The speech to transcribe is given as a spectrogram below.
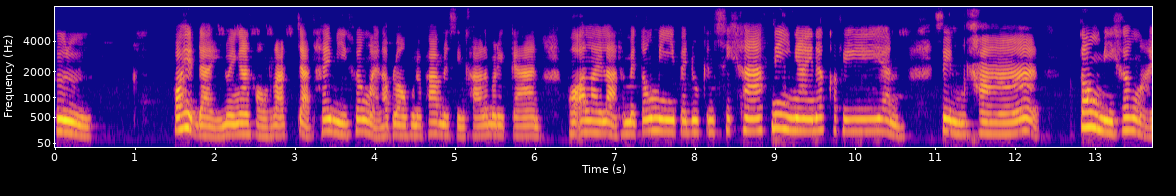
คือ ราะเหตุใดหน่วยงานของรัฐจัดให้มีเครื่องหมายรับรองคุณภาพในสินค้าและบริการ เพราะอะไรล่ะทำไมต้องมีไปดูกันสิคะนี่ไงนักเรียน สินค้าต้องมีเครื่องหมาย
